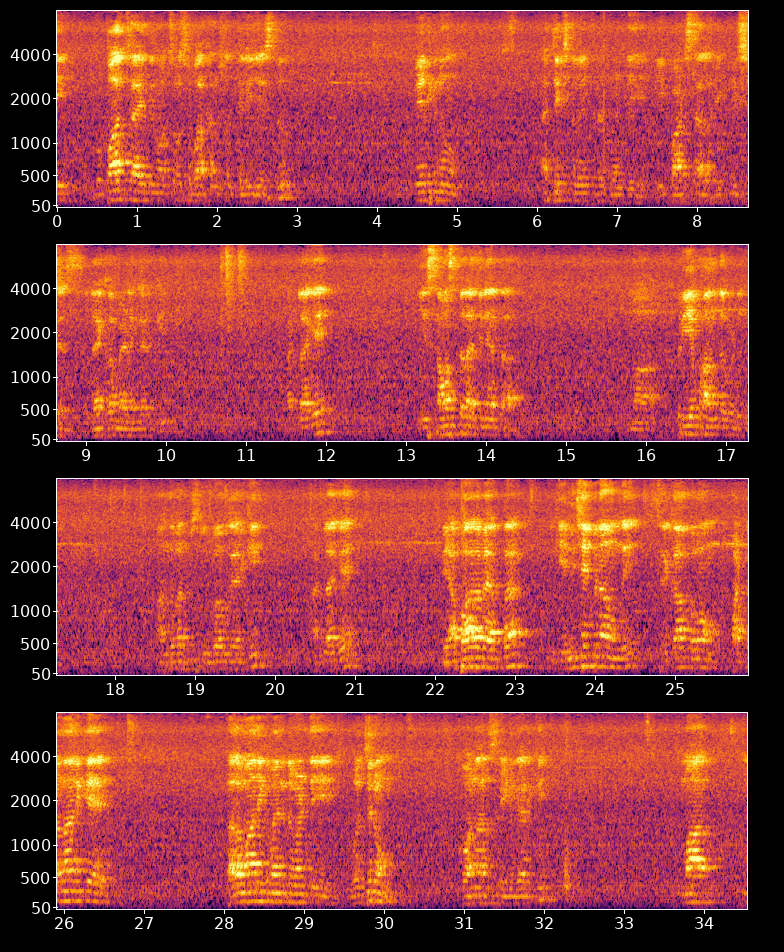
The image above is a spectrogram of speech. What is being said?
ఉపాధ్యాయ దినోత్సవ శుభాకాంక్షలు తెలియజేస్తూ వేదికను అధ్యక్షత వహించినటువంటి ఈ పాఠశాల హెడ్ మిస్టర్స్ రేఖా మేడం గారికి అట్లాగే ఈ సంస్థల అధినేత మా ప్రియ బాంధవుడు అందవరపు సూరిబాబు గారికి అట్లాగే వ్యాపారవేత్త ఎన్ని చెప్పినా ఉంది శ్రీకాకుళం పట్టణానికే తలమానికమైనటువంటి వజ్రం కోనార్ శ్రీని గారికి మా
